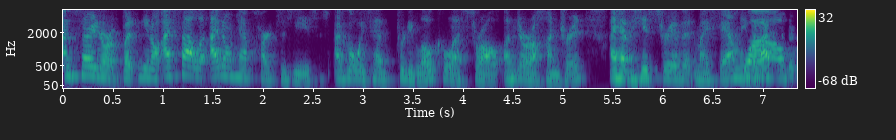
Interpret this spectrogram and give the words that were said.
I'm sorry to interrupt, but you know, I follow. I don't have heart disease. I've always had pretty low cholesterol, under hundred. I have a history of it in my family. Wow. But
